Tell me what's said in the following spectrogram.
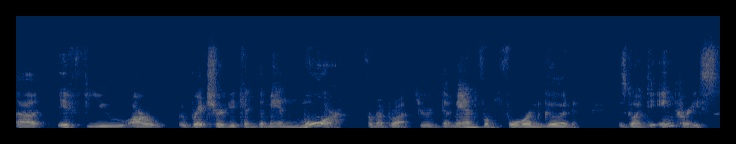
uh, if you are richer you can demand more from abroad. Your demand for foreign good is going to increase.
